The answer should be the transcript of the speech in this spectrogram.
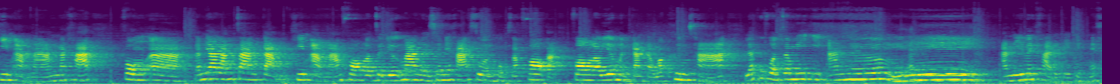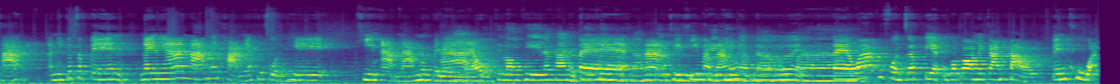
ครีมอาบน้ำนะคะฟอ งอ่าน้ำยาล้างจานกับครีมอาบน้ำฟองเราจะเยอะมากเลยใช่ไหมคะ ส่วนผงซักฟอกอะฟองเราเยอะเหมือนกันแต่ว่าขึ้นช้า และผู้ฝนจะมีอีกอันนึงนี่อันนี้อันนี้เลยค่ะเด็กๆเห็นไหมคะ อันนี้ก็จะเป็นในเนี้ยน้ำในถาดเนี้ยคือฝนเทครีมอาบน้ำลงไปแล้วอ่าลองเทนะคะเดี๋ยวเทแต่ครีมอาบน้ำอ่าลงเทไปครีมอาบน้ำเทครีมอาบน้ำลงเลยไปแต่ว่าคุณฝนจะเปลี่ยนอุปกรณ์ในการเป่าเป็นขวด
